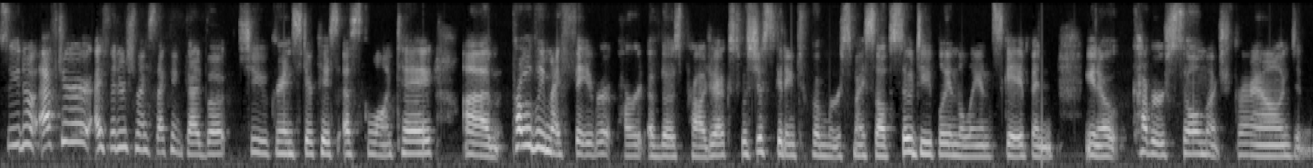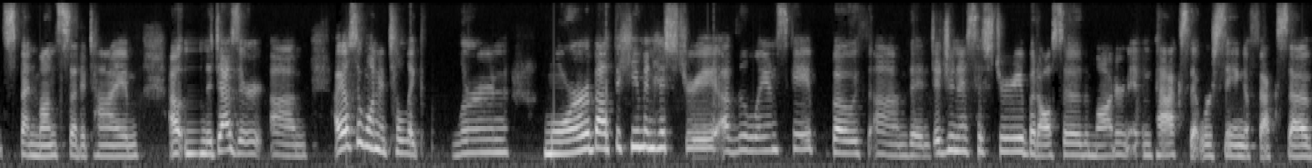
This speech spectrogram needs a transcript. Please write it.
So, you know, after I finished my second guidebook to Grand Staircase Escalante, um, probably my favorite part of those projects was just getting to immerse myself so deeply in the landscape and, you know, cover so much ground and spend months at a time out in the desert. Um, I also wanted to like learn more about the human history of the landscape, both um, the indigenous history, but also the modern impacts that we're seeing effects of,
